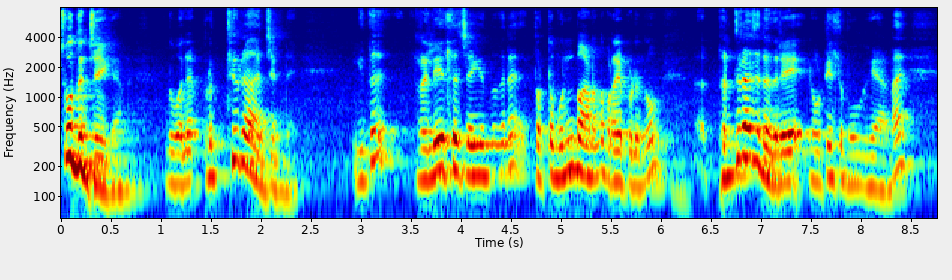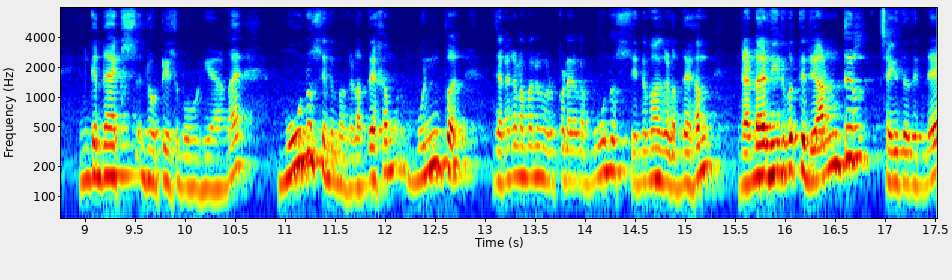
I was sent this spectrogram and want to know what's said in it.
ചോദ്യം ചെയ്യുകയാണ്. അതുപോലെ പൃഥ്വിരാജിന്റെ ഇത് റിലീസ് ചെയ്യുന്നതിന് തൊട്ട് മുൻപാണെന്ന് പറയപ്പെടുന്നു. പൃഥ്വിരാജിനെതിരെ നോട്ടീസ് പോവുകയാണ് ഇൻകം ടാക്സ് നോട്ടീസ് പോവുകയാണ്. മൂന്ന് സിനിമകൾ അദ്ദേഹം മുൻപ് ജനഗണമനം ഉൾപ്പെടെയുള്ള മൂന്ന് സിനിമകൾ അദ്ദേഹം രണ്ടായിരത്തി ഇരുപത്തി രണ്ടിൽ ചെയ്തതിന്റെ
